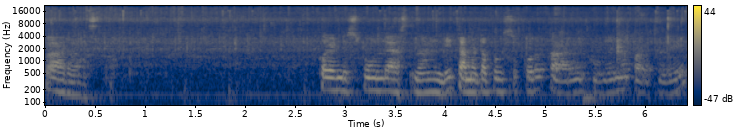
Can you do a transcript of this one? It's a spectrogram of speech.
కారం వేస్తాం ఒక రెండు స్పూన్లు వేస్తున్నానండి. టమాటా పులుసు కూడా కారం ఎక్కువగా పడుతుంది.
